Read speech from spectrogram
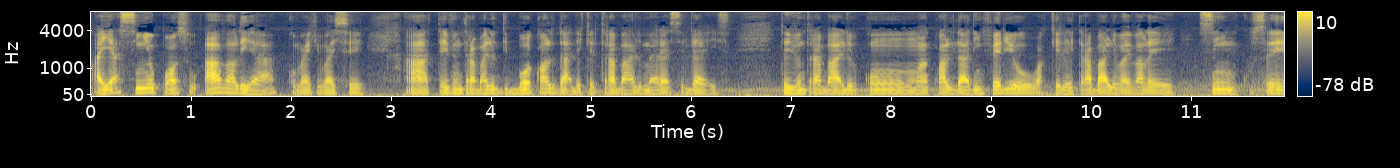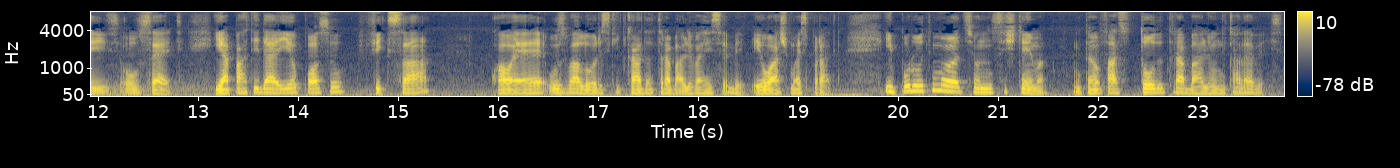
Aí assim eu posso avaliar como é que vai ser. Ah, teve um trabalho de boa qualidade, aquele trabalho merece 10. Teve um trabalho com uma qualidade inferior, aquele trabalho vai valer 5, 6 ou 7. E a partir daí eu posso fixar qual é os valores que cada trabalho vai receber. Eu acho mais prático. E por último eu adiciono no sistema então eu faço todo o trabalho um de cada vez.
